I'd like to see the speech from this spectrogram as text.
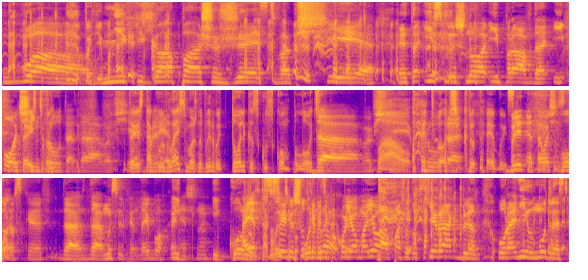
Вау! Понимаешь? Нифига, Паша, жесть вообще! Это и смешно, и правда, и очень есть в- круто, да, вообще. То есть такую блин. власть можно вырвать только с куском плоти. Да, вообще Вау, это круто. очень крутая мысль. Блин, это очень Вот. здоровская, да, да, мысль прям, дай бог, И, конечно. и Голум а я тут такой, со своими типа, шутками, «Ура!» типа, хуё-моё, а Паша тут херак, блин, уронил мудрость.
